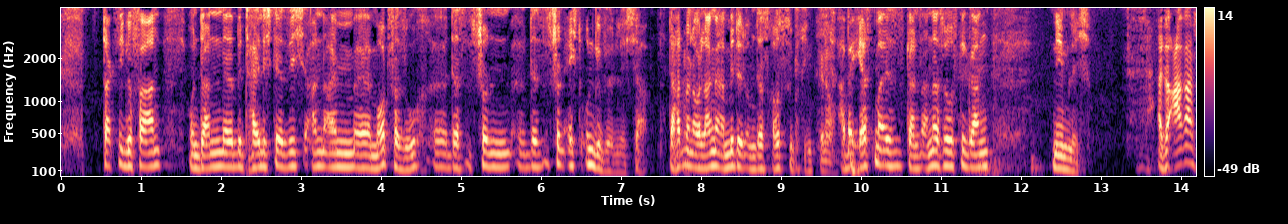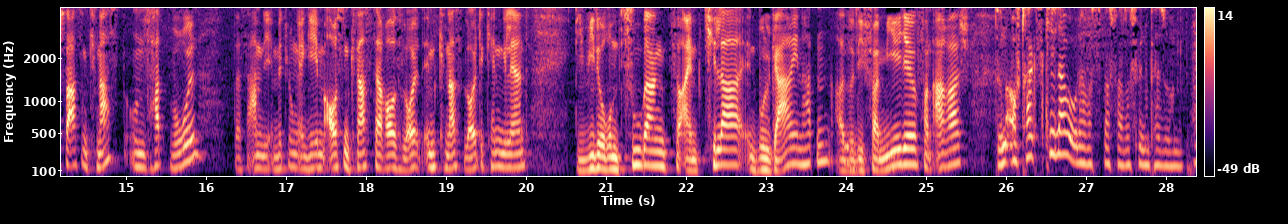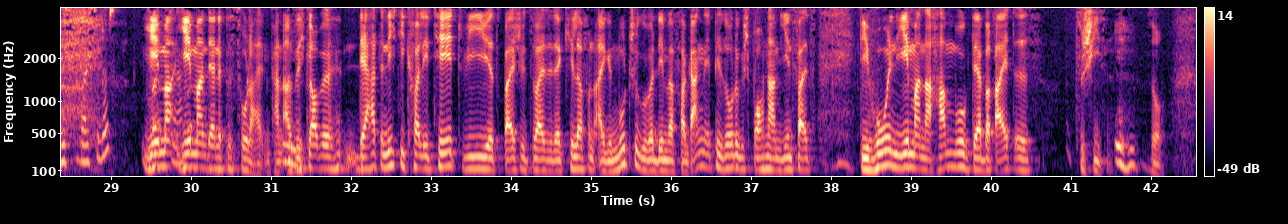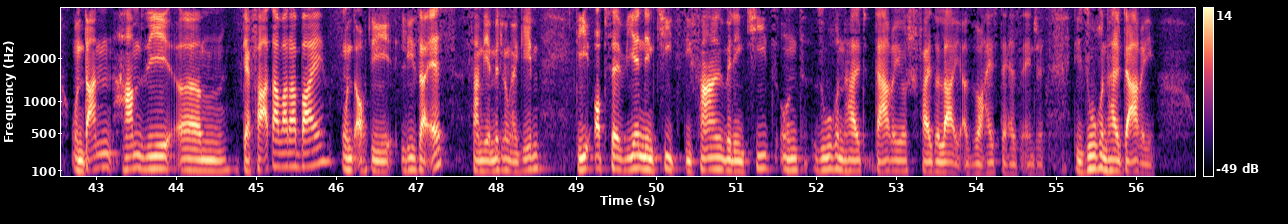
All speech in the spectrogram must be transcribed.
Taxi gefahren und dann äh, beteiligt er sich an einem äh, Mordversuch. Äh, das ist schon, äh, das ist schon echt ungewöhnlich, ja. Da hat man auch lange ermittelt, um das rauszukriegen. Genau. Aber erstmal ist es ganz anders losgegangen, nämlich Also Arash saß im Knast und hat wohl, das haben die Ermittlungen ergeben, aus dem Knast heraus Leut, im Knast Leute kennengelernt, die wiederum Zugang zu einem Killer in Bulgarien hatten, also die Familie von Arash. So ein Auftragskiller oder was, was war das für eine Person? Weißt, weißt du das? Jemand, jemand, der eine Pistole halten kann. Also ich glaube, der hatte nicht die Qualität wie jetzt beispielsweise der Killer von Eigen Mutschuk, über den wir vergangene Episode gesprochen haben. Jedenfalls, die holen jemanden nach Hamburg, der bereit ist zu schießen. So. Und dann haben sie, ähm, der Vater war dabei und auch die Lisa S., das haben die Ermittlungen ergeben, die observieren den Kiez, die fahren über den Kiez und suchen halt Darius Faisalai, also so heißt der Hells Angel. Die suchen halt Dari.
